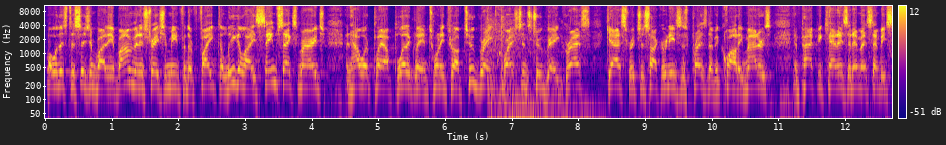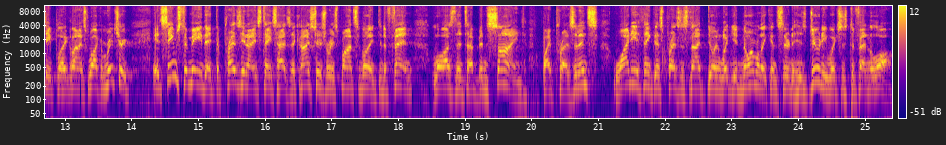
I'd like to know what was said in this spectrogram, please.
What will this decision by the Obama administration mean for the fight to legalize same-sex marriage, and how will it play out politically in 2012? Two great questions, two great guests. Richard Socarides is president of Equality Matters, and Pat Buchanan is an MSNBC political analyst. Welcome. Richard, it seems to me that the President of the United States has a constitutional responsibility to defend laws that have been signed by presidents. Why do you think this president's not doing what you'd normally consider his duty, which is defend the law?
